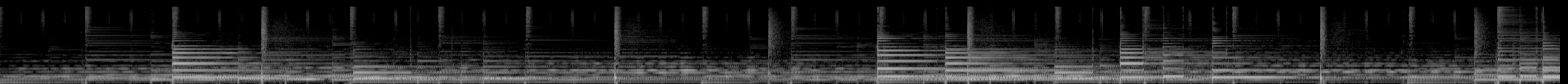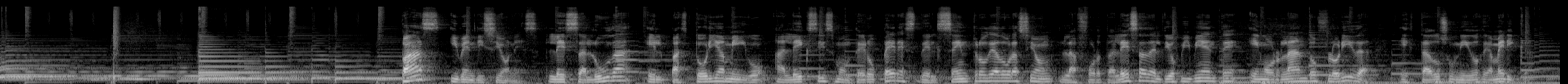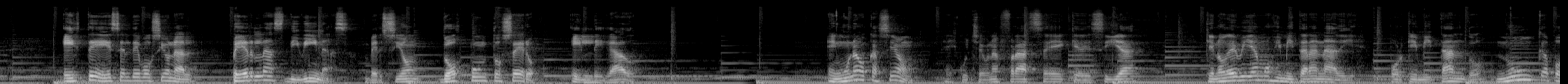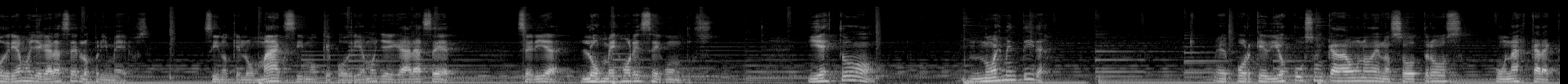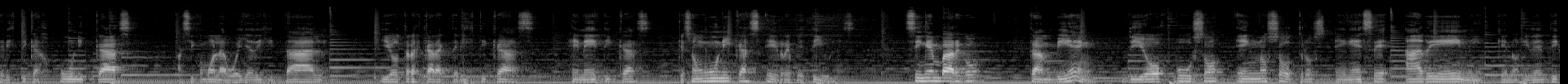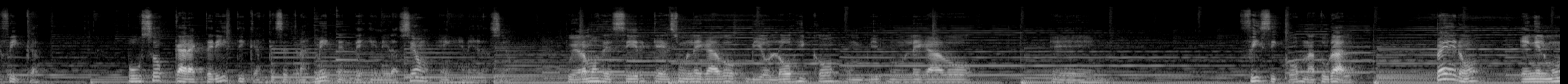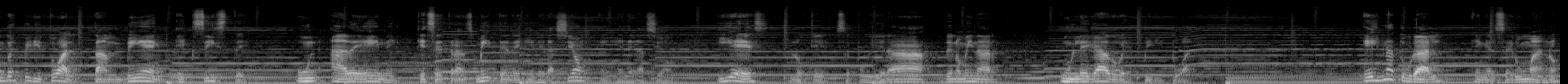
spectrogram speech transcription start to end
thank you Paz y bendiciones. Les saluda el pastor y amigo Alexis Montero Pérez del Centro de Adoración La Fortaleza del Dios Viviente en Orlando, Florida, Estados Unidos de América. Este es el devocional Perlas Divinas, versión 2.0, El legado. En una ocasión escuché una frase que decía que no debíamos imitar a nadie, porque imitando nunca podríamos llegar a ser los primeros sino que lo máximo que podríamos llegar a hacer sería los mejores segundos. Y esto no es mentira, eh, porque Dios puso en cada uno de nosotros unas características únicas, así como la huella digital y otras características genéticas que son únicas e irrepetibles. Sin embargo, también Dios puso en nosotros, en ese ADN que nos identifica, puso características que se transmiten de generación en generación. Pudiéramos decir que es un legado biológico, un, legado eh, físico, natural, pero en el mundo espiritual también existe un ADN que se transmite de generación en generación y es lo que se pudiera denominar un legado espiritual. Es natural en el ser humano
